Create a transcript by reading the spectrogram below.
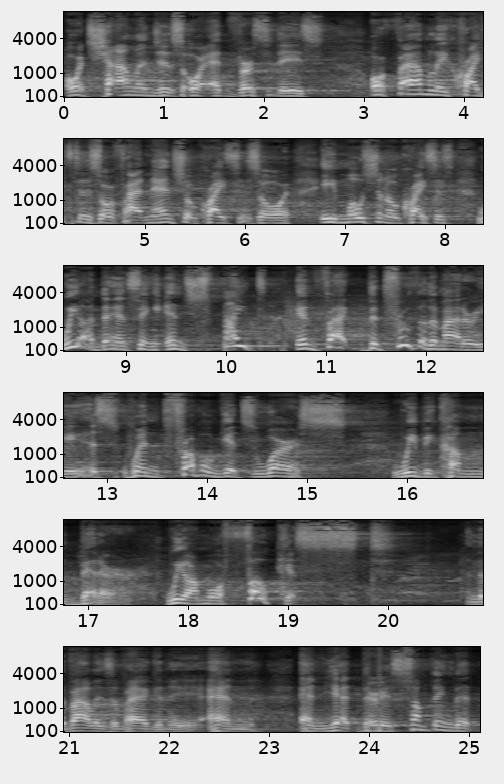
or challenges or adversities or family crisis or financial crisis or emotional crisis. We are dancing in spite. In fact, the truth of the matter is when trouble gets worse, we become better. We are more focused in the valleys of agony and and yet there is something that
